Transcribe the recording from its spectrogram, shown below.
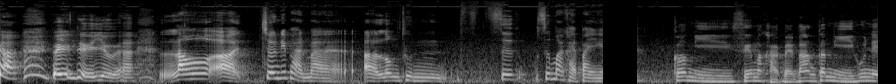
ค่ะก็ยังถืออยู่ค่ะแล้วเอ่อช่วงที่ผ่านมาเอ่อลงทุนซื้อซื้อมาขายไปยังไงก็มีซื้อมาขายไปบ้างก็มีหุ้นใน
